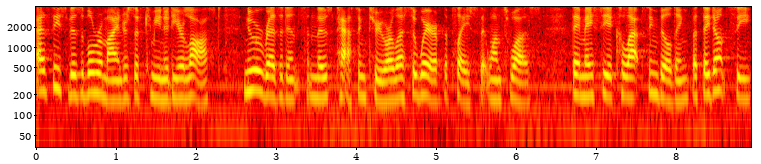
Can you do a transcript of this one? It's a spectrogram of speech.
As these visible reminders of community are lost, newer residents and those passing through are less aware of the place that once was. They may see a collapsing building, but they don't see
